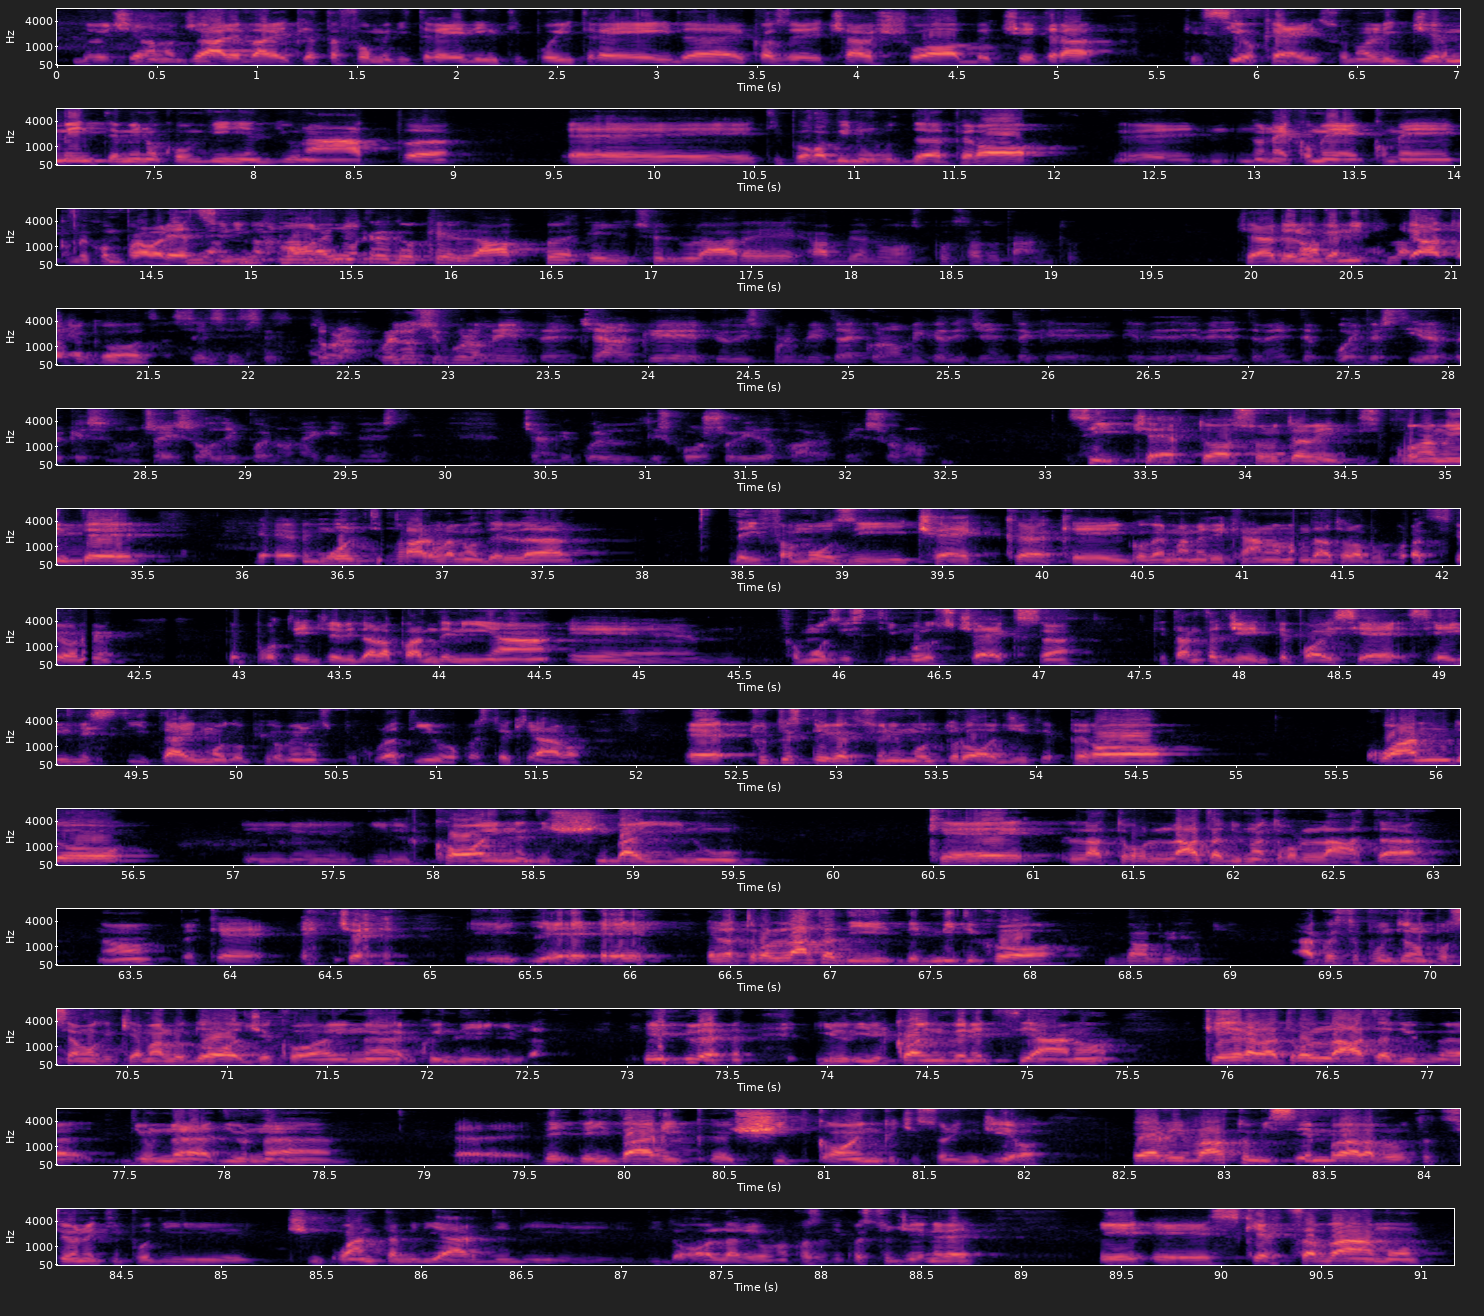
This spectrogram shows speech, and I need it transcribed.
dove c'erano già le varie piattaforme di trading tipo e-trade, cose Charles Schwab, eccetera, che sì, ok, sono leggermente meno convenient di una app eh, tipo Robinhood, però eh, non è come, come, come, comprava le azioni. No, no, no, io credo che l'app e il cellulare abbiano spostato tanto. Cioè abbiano gamificato la cosa. Sì, sì, sì. Allora, quello sicuramente c'è anche più disponibilità economica di gente che, che evidentemente può investire perché se non c'hai i soldi poi non è che investi. C'è anche quel discorso lì da fare, penso, no? Sì, certo, assolutamente. Sicuramente eh, molti parlano del, dei famosi check che il governo americano ha mandato alla popolazione per proteggerli dalla pandemia, e, i famosi stimulus checks, che tanta gente poi si è, si è, investita in modo più o meno speculativo, questo è chiaro. Eh, tutte spiegazioni molto logiche, però quando il, il coin di Shiba Inu, che è la trollata di una trollata, no? perché cioè, è, è, è, la trollata di, del mitico Doge. A questo punto non possiamo che chiamarlo Dogecoin, quindi il, il, il, il coin veneziano, che era la trollata di un, di un, di un eh, dei, dei, vari eh, shitcoin che ci sono in giro. È arrivato, mi sembra, alla valutazione tipo di 50 miliardi di, di dollari, una cosa di questo genere, e, e scherzavamo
